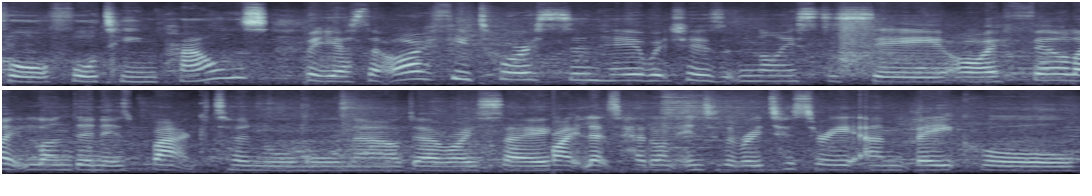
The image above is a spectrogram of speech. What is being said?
for £14. But yes, there are a few tourists in here, which is nice to see. Oh, I feel like London is back to normal now, dare I say. Right, let's head on into the rotisserie and bake hall.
